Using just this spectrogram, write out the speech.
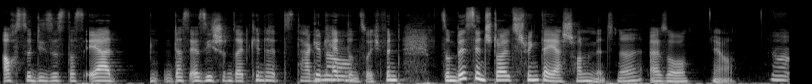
Auch so dieses, dass er dass er sie schon seit Kindheitstagen Genau. kennt und so. Ich finde, so ein bisschen Stolz schwingt er ja schon mit, ne? Also, ja. Ja.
